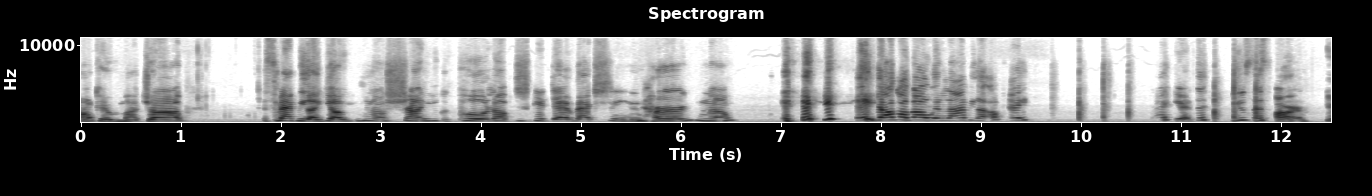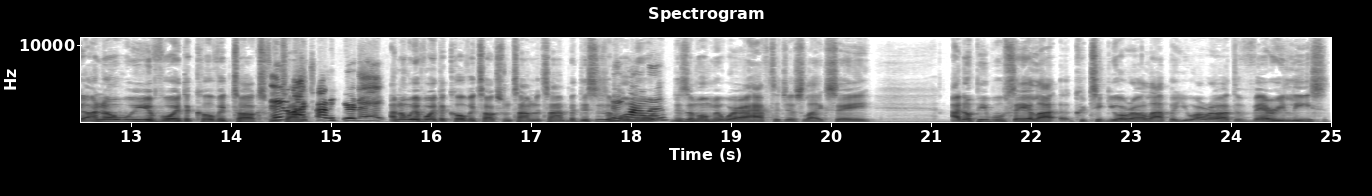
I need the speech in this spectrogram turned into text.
I don't care with my job smack me like, yo, you know, Sean, you could pull up, just get that vaccine heard, you know. Y'all gonna go in line, be like, okay, right here, use this arm. Yeah, I know we avoid the COVID talks from Ain't time. trying to hear that. I know we avoid the COVID talks from time to time, but this is a moment. Where, this is a moment where I have to just like say. I know people say a lot, critique URL a lot, but URL at the very least,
